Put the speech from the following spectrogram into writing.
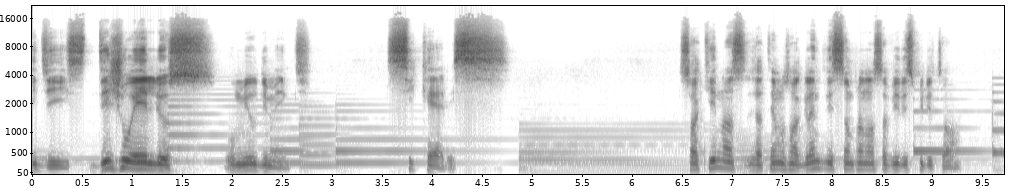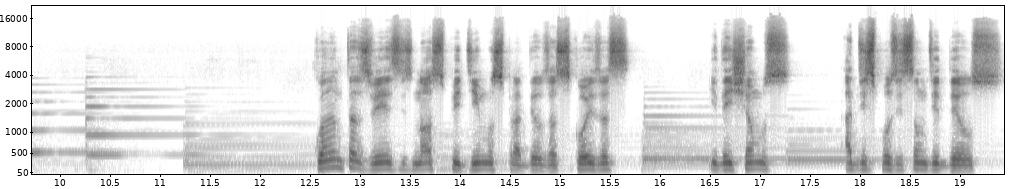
e diz, de joelhos, humildemente, se queres. Só aqui nós já temos uma grande lição para a nossa vida espiritual. Quantas vezes nós pedimos para Deus as coisas e deixamos à disposição de Deus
